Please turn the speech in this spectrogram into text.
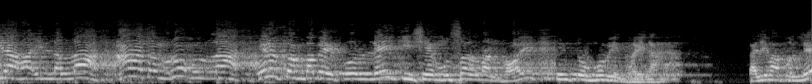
ইলাহা ইল্লাল্লাহ আদম রূহুল্লাহ। এরকম ভাবে পড়লেই কি সে মুসলমান হয়, কিন্তু মুমিন হয় না। কালিমা পড়লে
